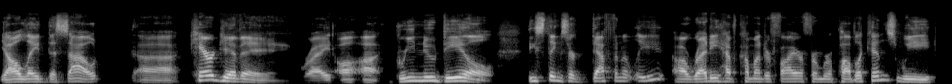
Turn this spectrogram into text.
y'all laid this out uh, caregiving, right? Uh, uh, Green New Deal. These things are definitely already have come under fire from Republicans. We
